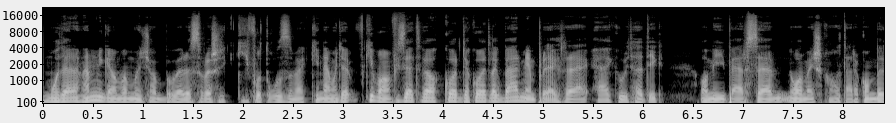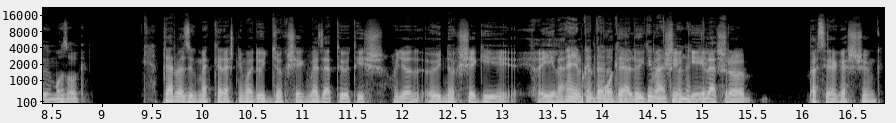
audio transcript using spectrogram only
modellek nem igen van mondjuk abban beleszólás, hogy ki fotózza meg ki nem, hogyha ki van fizetve, akkor gyakorlatilag bármilyen projektre elküldhetik, ami persze normális határokon belül mozog. Tervezünk megkeresni majd ügynökség vezetőt is, hogy az ügynökségi életről, modellügynökségi életről beszélgessünk.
